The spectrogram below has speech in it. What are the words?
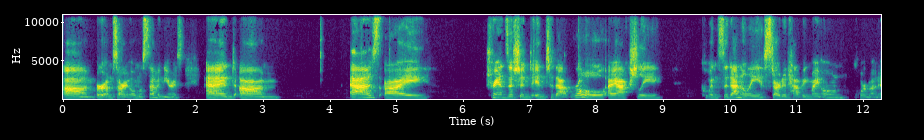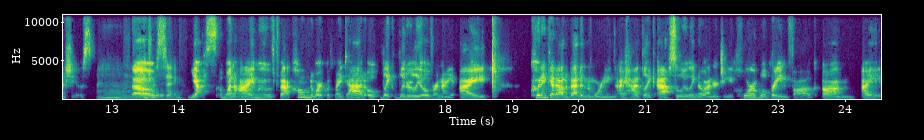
um, or I'm sorry, almost seven years. And um, as I transitioned into that role, I actually coincidentally started having my own hormone issues. Mm, so, interesting. Yes, when I moved back home to work with my dad, like literally overnight, I couldn't get out of bed in the morning. I had like absolutely no energy, horrible brain fog. Um, I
